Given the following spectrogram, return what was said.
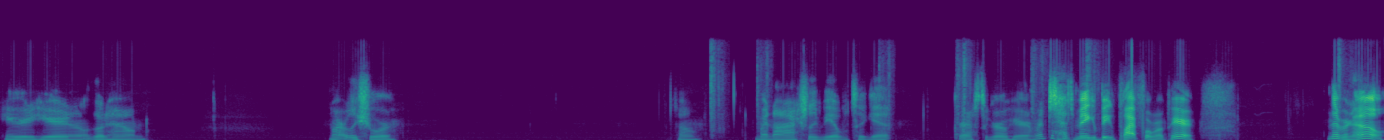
here to here, and it'll go down. Not really sure. So, might not actually be able to get grass to grow here. I might just have to make a big platform up here. Never know.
